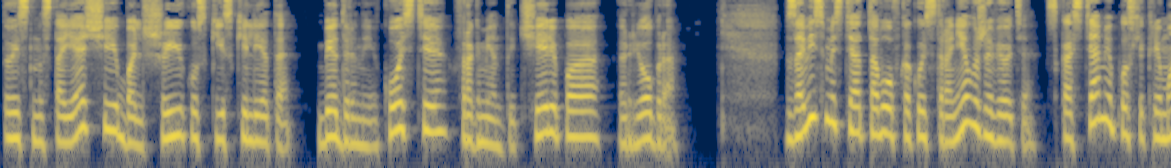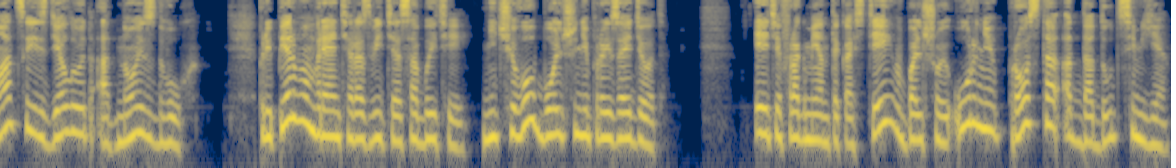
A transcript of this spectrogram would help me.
то есть настоящие большие куски скелета, бедренные кости, фрагменты черепа, ребра. В зависимости от того, в какой стране вы живете, с костями после кремации сделают одно из двух. При первом варианте развития событий ничего больше не произойдет. Эти фрагменты костей в большой урне просто отдадут семье.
